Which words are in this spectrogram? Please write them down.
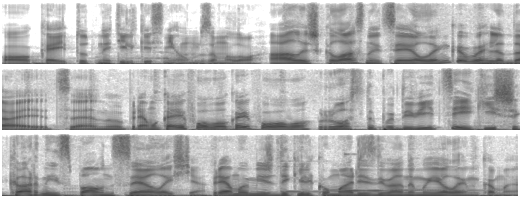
окей, тут не тільки снігом замило. Але ж класно, ця ялинка виглядає. Це ну прямо кайфово, кайфово. Просто подивіться, який шикарний спаун селища. Прямо між декількома різдвяними ялинками.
